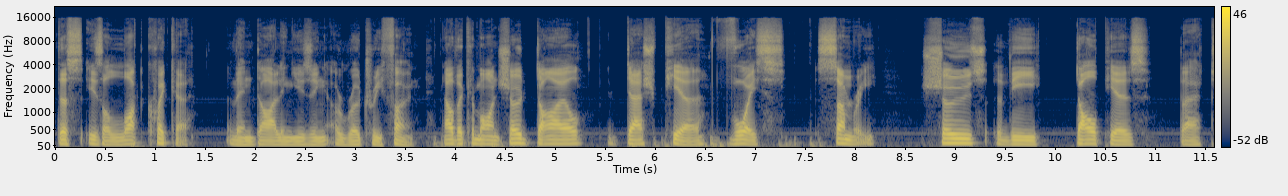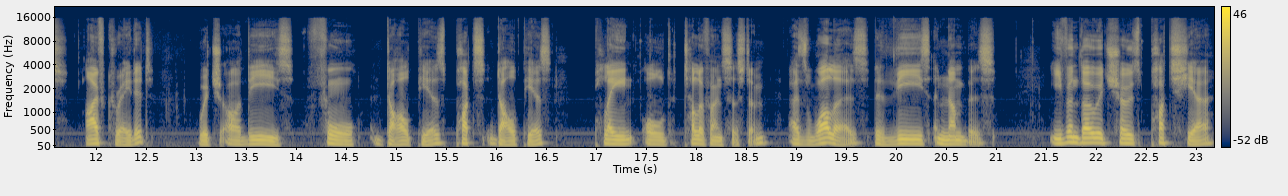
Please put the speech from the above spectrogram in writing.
This is a lot quicker than dialing using a rotary phone. Now the command show dial dash peer voice summary shows the dial peers that I've created, which are these four dial peers, POTS dial peers, plain old telephone system, as well as these numbers. Even though it shows POTS here,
